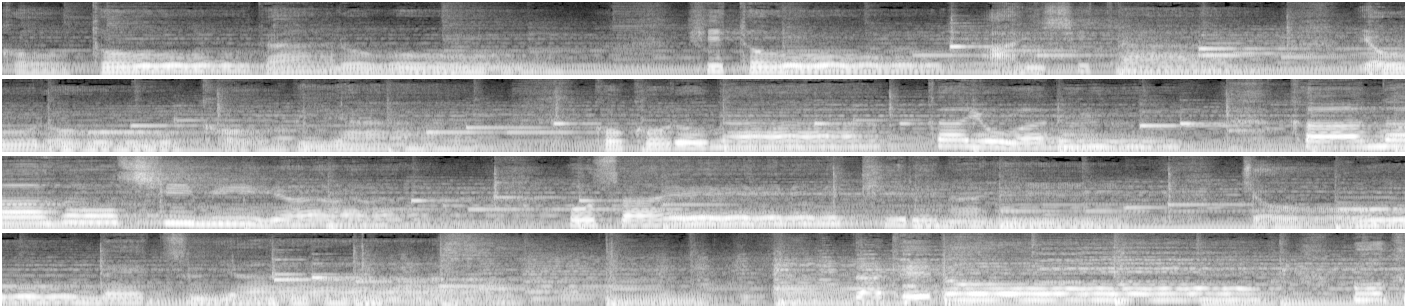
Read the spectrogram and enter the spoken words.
ことだろう。人を愛した喜びや心が通わぬ悲しみや抑えきれない情熱や。だけど僕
